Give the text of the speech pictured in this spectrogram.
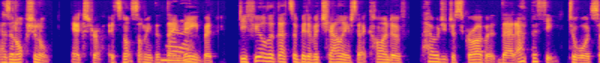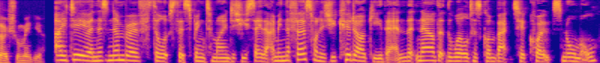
as an optional extra. It's not something that yeah. they need, but do you feel that that's a bit of a challenge, that kind of, how would you describe it, that apathy towards social media? I do. And there's a number of thoughts that spring to mind as you say that. I mean, the first one is you could argue then that now that the world has gone back to quotes normal,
